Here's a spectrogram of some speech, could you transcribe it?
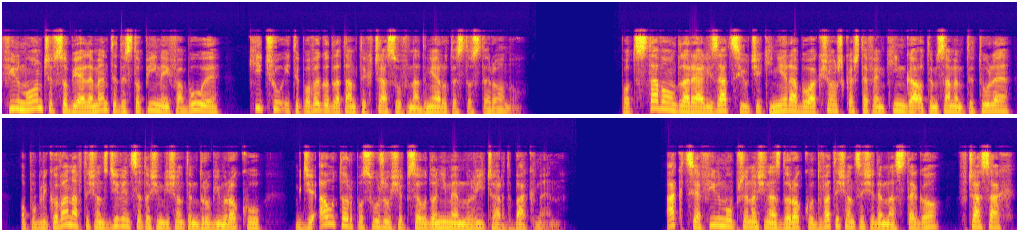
Film łączy w sobie elementy dystopijnej fabuły, kiczu i typowego dla tamtych czasów nadmiaru testosteronu. Podstawą dla realizacji Uciekiniera była książka Stephen Kinga o tym samym tytule, opublikowana w 1982 roku, gdzie autor posłużył się pseudonimem Richard Bachman. Akcja filmu przenosi nas do roku 2017, w czasach,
